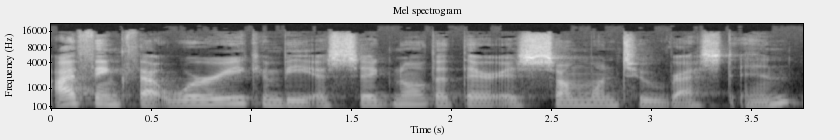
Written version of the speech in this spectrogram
I think that worry can be a signal that there is someone to rest in,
